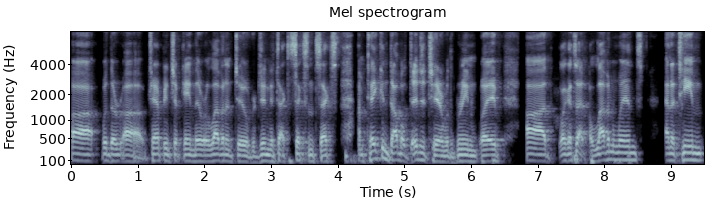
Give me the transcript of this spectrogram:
uh with their uh championship game. They were 11 and 2. Virginia Tech 6 and 6. I'm taking double digits here with Green Wave. Uh like I said, 11 wins and a team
